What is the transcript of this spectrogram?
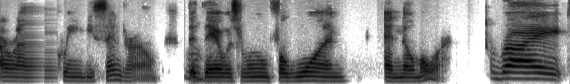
around queen bee syndrome that there Mhm. was room for one and no more Right.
